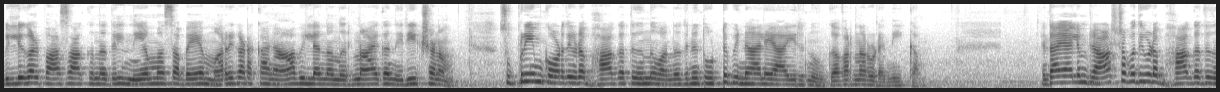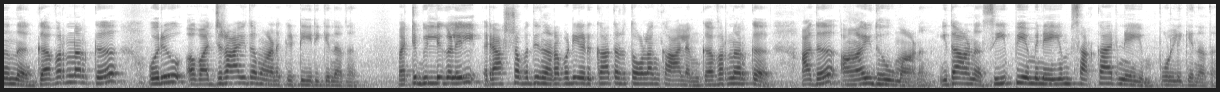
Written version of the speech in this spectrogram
ബില്ലുകൾ പാസാക്കുന്നതിൽ നിയമസഭയെ മറികടക്കാനാവില്ലെന്ന നിർണായക നിരീക്ഷണം സുപ്രീം കോടതിയുടെ ഭാഗത്തു നിന്ന് വന്നതിന് തൊട്ടു പിന്നാലെയായിരുന്നു ഗവർണറുടെ നീക്കം. എന്തായാലും രാഷ്ട്രപതിയുടെ ഭാഗത്ത് നിന്ന് ഗവർണർക്ക് ഒരു വജ്രായുധമാണ് കിട്ടിയിരിക്കുന്നത്. മറ്റ് ബില്ലുകളിൽ രാഷ്ട്രപതി നടപടിയെടുക്കാത്തിടത്തോളം കാലം ഗവർണർക്ക് അത് ആയുധവുമാണ്. ഇതാണ് സി പി എമ്മിനെയും സർക്കാരിനെയും പൊള്ളിക്കുന്നത്.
